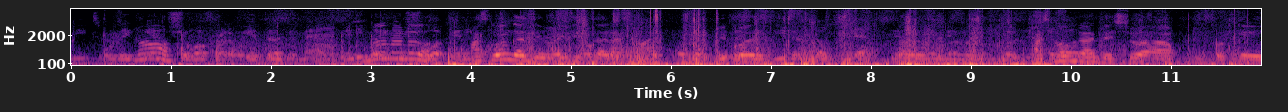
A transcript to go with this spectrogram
weeks or they No. can't show up right away, it doesn't matter. No, Anybody no, can show no. up. As long as they register, that's fine. Okay, Because, there's no steps. no, no, no, no, no. As long as they show up, it's okay.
